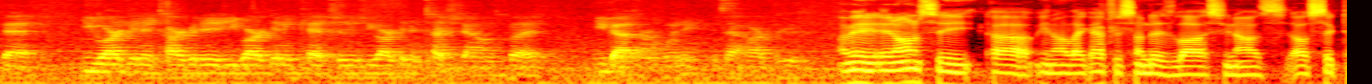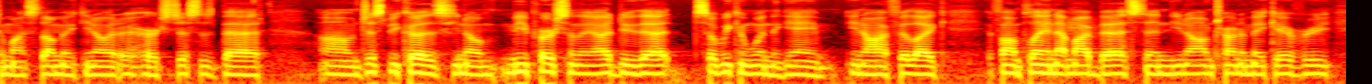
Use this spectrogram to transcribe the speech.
that you are getting targeted, you are getting catches, you are getting touchdowns, but you guys aren't winning? Is that hard for you? I mean, and honestly, uh, you know, like after Sunday's loss, you know, I was, I was sick to my stomach. You know, it, it hurts just as bad. Um, just because, you know, me personally, I do that so we can win the game. You know, I feel like if I'm playing at my best and, you know, I'm trying to make every –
